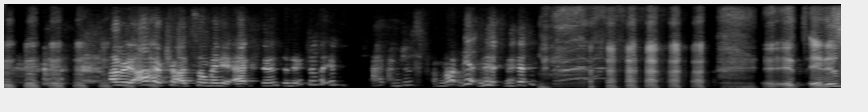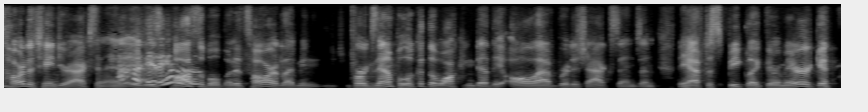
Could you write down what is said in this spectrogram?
mean, I have tried so many accents, and it just, it, I, I'm just, I'm not getting it, man. it it is hard to change your accent, and Ah, it is, it is. possible, but it's hard. I mean, for example, look at The Walking Dead; they all have British accents, and they have to speak like they're American.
